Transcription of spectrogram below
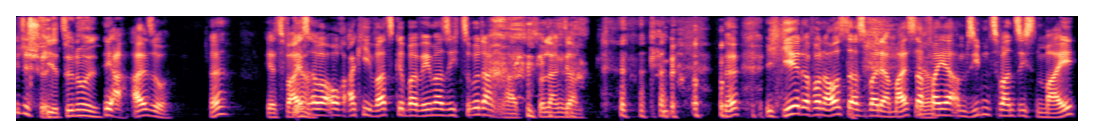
bitteschön. 4 zu 0. Ja, also, ne? Jetzt weiß ja. aber auch Aki Watzke, bei wem er sich zu bedanken hat, so langsam. genau. Ne? ich gehe davon aus, dass bei der Meisterfeier ja. am 27. Mai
